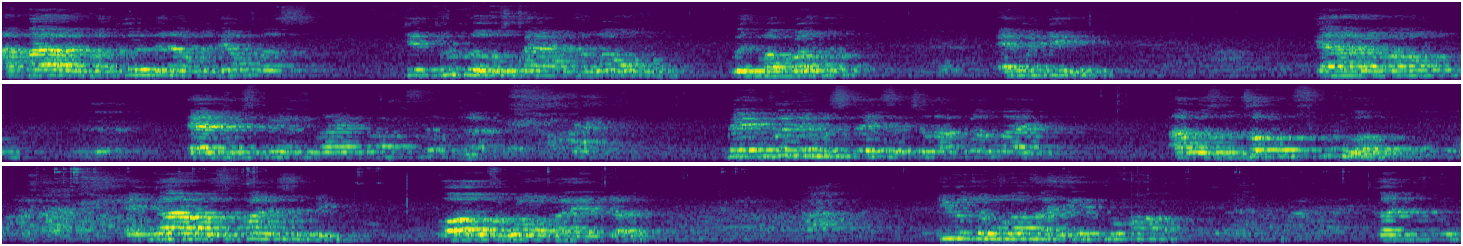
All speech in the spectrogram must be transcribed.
I vowed if I could that I would help us get through those times alone with my brother, and we did. Got out alone, had to experience life by myself now. Made plenty of mistakes until I felt like I was a total screw up, and God was punishing me for all the wrong I had done. Even the ones I hid from mom, cutting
